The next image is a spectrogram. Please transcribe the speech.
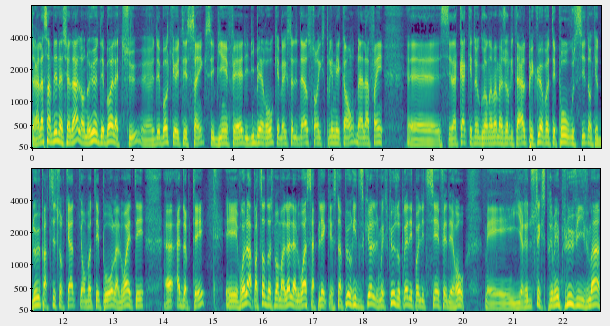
À l'Assemblée nationale, on a eu un débat là-dessus, euh, un débat qui a été cinq, c'est bien fait. Les libéraux, Québec solidaire, se sont exprimés contre, mais à la fin, euh, c'est la CAQ qui est un gouvernement majoritaire. Le PQ a voté pour aussi, donc il y a deux partis sur quatre qui ont voté pour. La loi a été euh, adoptée. Et voilà, à partir de ce moment-là, la loi s'applique. c'est un peu ridicule, je m'excuse auprès des politiciens fédéraux, mais il aurait dû s'exprimer plus vivement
